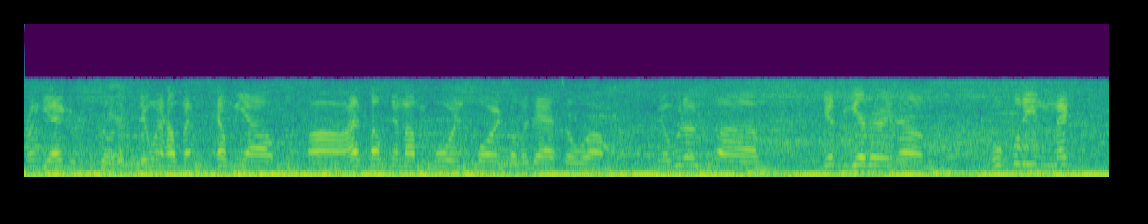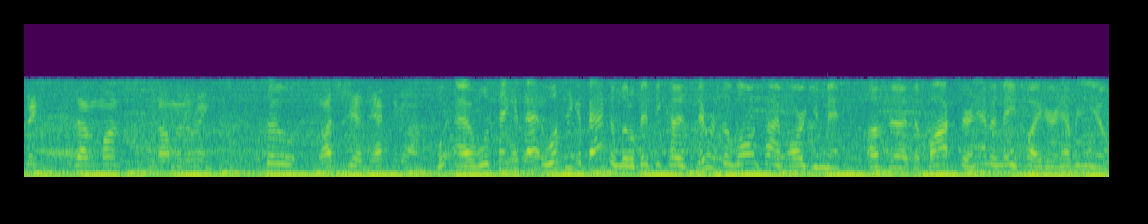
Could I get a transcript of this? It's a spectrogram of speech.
Frankie Edgar. So Yeah. they, they want to help me- out. Uh, I've helped them out before in sparring and stuff like that. So um, you know, we're gonna um, get together and um, hopefully in the next six, seven months, you know, I'm in the ring. So, Watch it at the Hexagon. w- uh, we'll take it back. We'll take it back a little bit because there was a long time argument of the the boxer and MMA fighter and everything. You know,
